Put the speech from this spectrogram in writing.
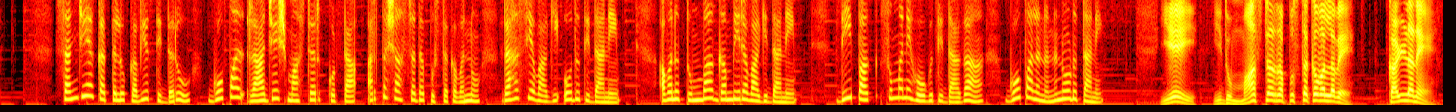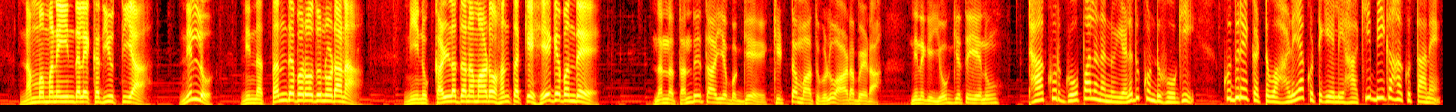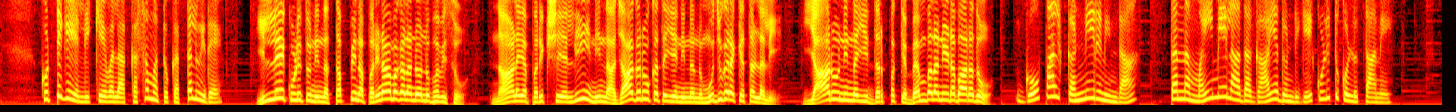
ಸಂಜೆಯ ಕತ್ತಲು ಕವಿಯುತ್ತಿದ್ದರೂ ಗೋಪಾಲ್ ರಾಜೇಶ್ ಮಾಸ್ಟರ್ ಕೊಟ್ಟ ಅರ್ಥಶಾಸ್ತ್ರದ ಪುಸ್ತಕವನ್ನು ರಹಸ್ಯವಾಗಿ ಓದುತ್ತಿದ್ದಾನೆ. ಅವನು ತುಂಬಾ ಗಂಭೀರವಾಗಿದ್ದಾನೆ. ದೀಪಕ್ ಸುಮ್ಮನೆ ಹೋಗುತ್ತಿದ್ದಾಗ ಗೋಪಾಲನನ್ನು ನೋಡುತ್ತಾನೆ. ಏಯ್, ಇದು ಮಾಸ್ಟರ್ರ ಪುಸ್ತಕವಲ್ಲವೇ? ಕಳ್ಳನೆ, ನಮ್ಮ ಮನೆಯಿಂದಲೇ ಕದಿಯುತ್ತೀಯಾ? ನಿಲ್ಲು, ನಿನ್ನ ತಂದೆ ಬರೋದು ನೋಡೋಣ ನೀನು ಕಳ್ಳದನ ಮಾಡೋ ಹಂತಕ್ಕೆ ಹೇಗೆ ಬಂದೆ? ನನ್ನ ತಂದೆ ತಾಯಿಯ ಬಗ್ಗೆ ಕಿಟ್ಟ ಮಾತುಗಳು ಆಡಬೇಡ. ನಿನಗೆ ಯೋಗ್ಯತೆ ಏನು? ಠಾಕೂರ್ ಗೋಪಾಲನನ್ನು ಎಳೆದುಕೊಂಡು ಹೋಗಿ ಕುದುರೆ ಕಟ್ಟುವ ಹಳೆಯ ಕೊಟ್ಟಿಗೆಯಲ್ಲಿ ಹಾಕಿ ಬೀಗ ಹಾಕುತ್ತಾನೆ. ಕೊಟ್ಟಿಗೆಯಲ್ಲಿ ಕೇವಲ ಕಸ ಮತ್ತು ಕತ್ತಲು ಇದೆ. ಇಲ್ಲೇ ಕುಳಿತು ನಿನ್ನ ತಪ್ಪಿನ ಪರಿಣಾಮಗಳನ್ನು ಅನುಭವಿಸು. ನಾಳೆಯ ಪರೀಕ್ಷೆಯಲ್ಲಿ ನಿನ್ನ ಅಜಾಗರೂಕತೆಯೇ ನಿನ್ನನ್ನು ಮುಜುಗರಕ್ಕೆ ತಳ್ಳಲಿ. ಯಾರೂ ನಿನ್ನ ಈ ದರ್ಪಕ್ಕೆ ಬೆಂಬಲ ನೀಡಬಾರದು. ಗೋಪಾಲ್ ಕಣ್ಣೀರಿನಿಂದ ತನ್ನ ಮೈಮೇಲಾದ ಗಾಯದೊಂದಿಗೆ ಕುಳಿತುಕೊಳ್ಳುತ್ತಾನೆ.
